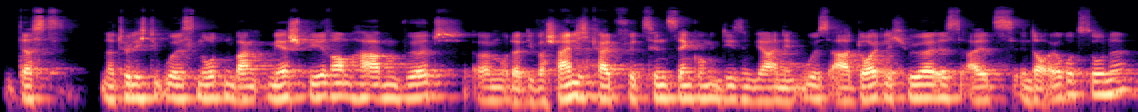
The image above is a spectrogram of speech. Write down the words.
dass natürlich die US-Notenbank mehr Spielraum haben wird ähm, oder die Wahrscheinlichkeit für Zinssenkungen in diesem Jahr in den USA deutlich höher ist als in der Eurozone.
